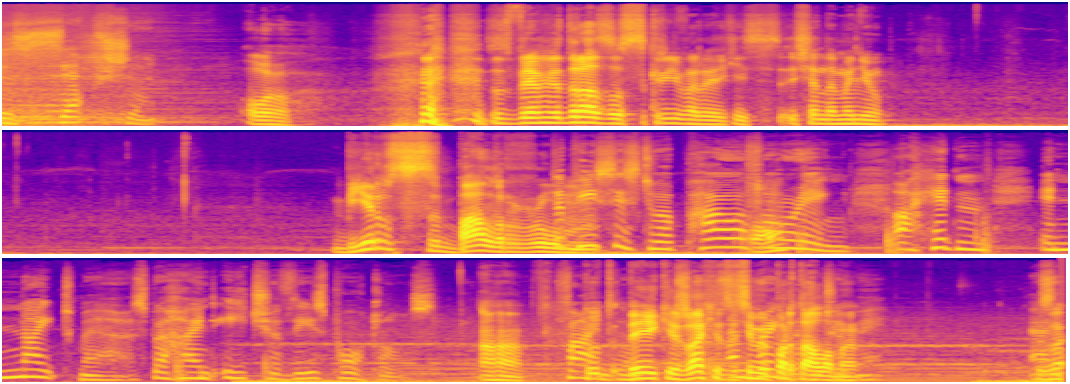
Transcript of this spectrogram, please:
Deception. О! Тут прям відразу скрімери якісь ще на меню. Бірс The Ballroom. pieces to a powerful Oh. ring are hidden in nightmares behind each of these portals. Ага. Тут деякі жахи за цими порталами. Зна-.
